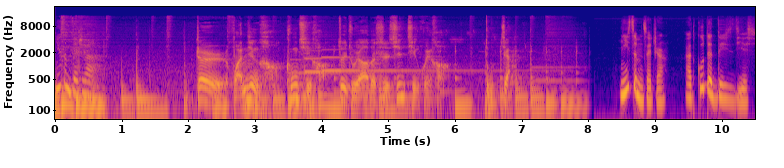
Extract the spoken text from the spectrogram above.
你怎么在这儿？这儿环境好，空气好，最主要的是心情会好，度假。 你怎么在这儿？Откуда ты здесь？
